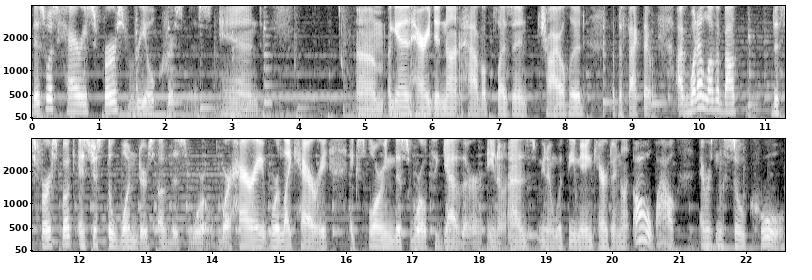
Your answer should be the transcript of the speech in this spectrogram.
this was Harry's first real Christmas, and um, again, Harry did not have a pleasant childhood, but the fact that I, what I love about this first book is just the wonders of this world, where Harry, we're like Harry, exploring this world together, you know, as you know, with the main character, and like, oh wow, everything's so cool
